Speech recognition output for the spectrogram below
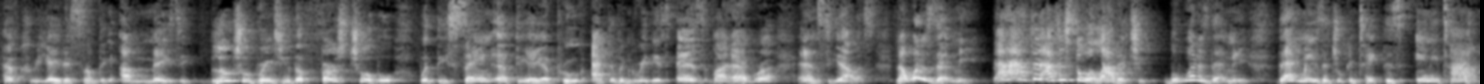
have created something amazing. Blue Chew brings you the first chewable with the same FDA approved active ingredients as Viagra and Cialis. Now, what does that mean? I, I just threw a lot at you, but what does that mean? That means that you can take this anytime,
